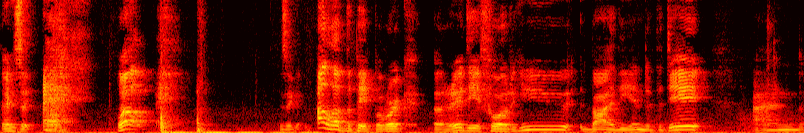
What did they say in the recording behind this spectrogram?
And he's like, eh, well, he's like, I'll have the paperwork ready for you by the end of the day, and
